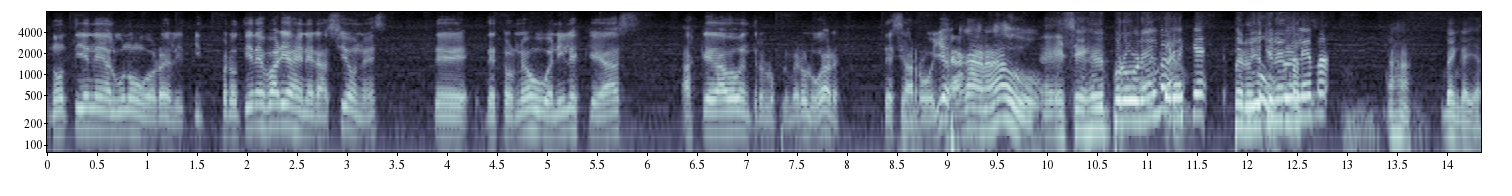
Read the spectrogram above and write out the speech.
No tiene algunos jugadores y- pero tienes varias generaciones de, de torneos juveniles que has, has quedado entre los primeros lugares. Se ha Desarrolla. ganado. Ese es el problema. Pero es que Pero ellos el tienen... ma- problema, Ajá, venga ya.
